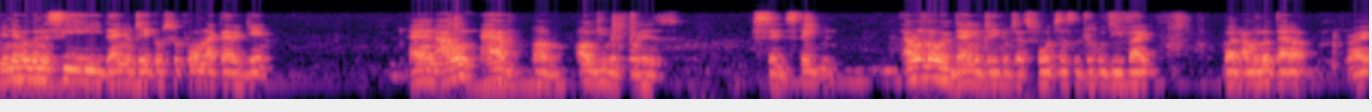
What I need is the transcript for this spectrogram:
you're never gonna see Daniel Jacobs perform like that again. And I don't have an argument for his said statement. I don't know if Daniel Jacobs has fought since the Triple G fight, but I'm gonna look that up, right?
